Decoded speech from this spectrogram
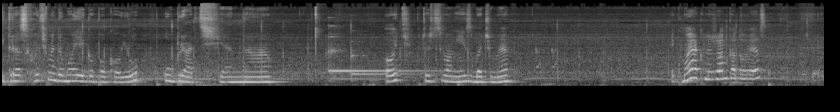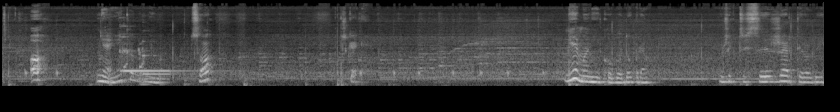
I teraz chodźmy do mojego pokoju, ubrać się na... Oj, ktoś dzwoni, zobaczymy. Moja koleżanka to jest? O! Nie, nikogo nie ma. Co? Czekaj. Nie ma nikogo, dobra. Może ktoś sobie żarty robi.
